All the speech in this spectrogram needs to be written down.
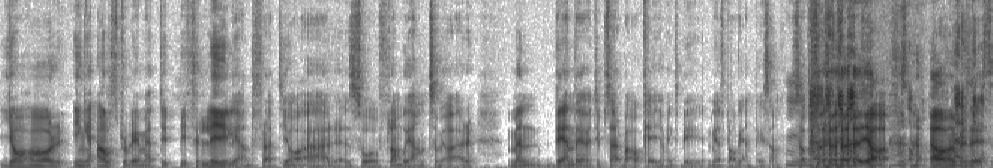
jag har inga alls problem med att typ bli förlöjligad för att jag är så flamboyant som jag är. Men det enda jag är typ så här bara okej jag vill inte bli nedslagen liksom. så. Mm, det var- ja. Stopp. ja men Där precis.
